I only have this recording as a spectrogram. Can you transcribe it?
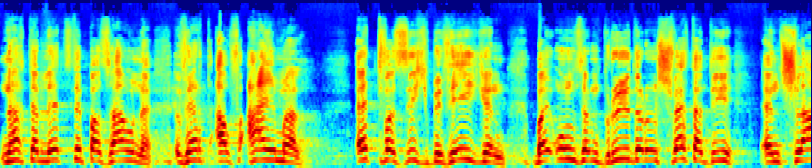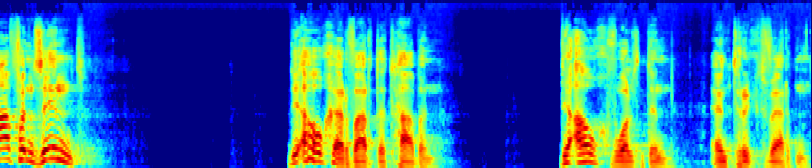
nach der letzten Posaune, wird auf einmal etwas sich bewegen bei unseren Brüdern und Schwestern, die entschlafen sind, die auch erwartet haben, die auch wollten entrückt werden.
